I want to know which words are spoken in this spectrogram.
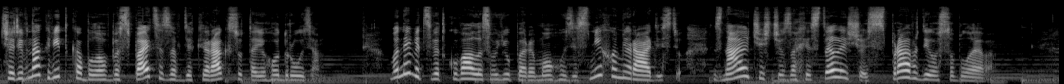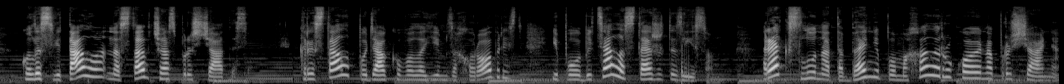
Чарівна квітка була в безпеці завдяки Рексу та його друзям. Вони відсвяткували свою перемогу зі сміхом і радістю, знаючи, що захистили щось справді особливе. Коли світало, настав час прощатися. Кристал подякувала їм за хоробрість і пообіцяла стежити з лісом. Рекс, Луна та Бенні помахали рукою на прощання,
